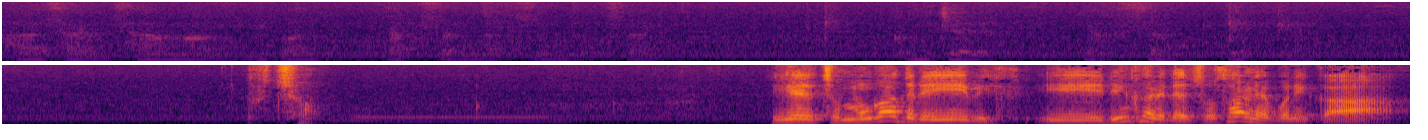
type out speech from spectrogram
파산, 사망, 입원, 낙선, 낙선, 낙선, 금절, 낙선, 역경. 그렇죠. 이게 전문가들이 이 링컨에 대해 조사를 해보니까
